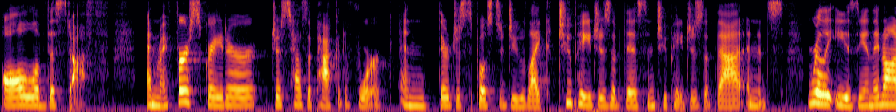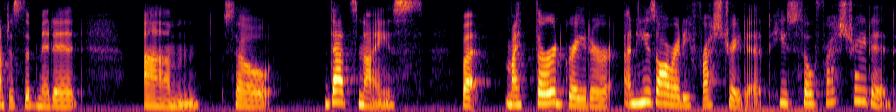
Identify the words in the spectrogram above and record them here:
all of the stuff. And my first grader just has a packet of work, and they're just supposed to do like two pages of this and two pages of that. And it's really easy, and they don't have to submit it. Um, so that's nice. But my third grader, and he's already frustrated. He's so frustrated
